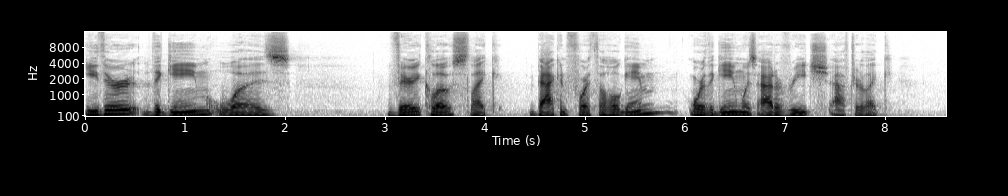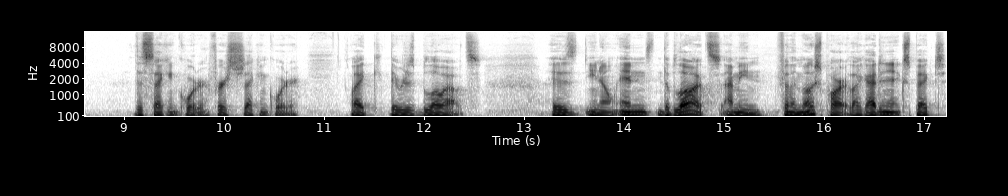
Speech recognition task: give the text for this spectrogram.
either the game was very close, like back and forth the whole game, or the game was out of reach after like the second quarter, first second quarter, like they were just blowouts. It was you know, and the blowouts. I mean, for the most part, like I didn't expect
